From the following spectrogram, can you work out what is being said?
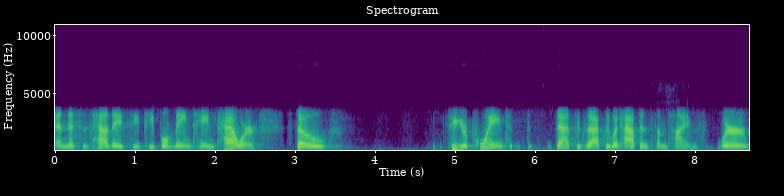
and this is how they see people maintain power. So, to your point, that's exactly what happens sometimes, where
